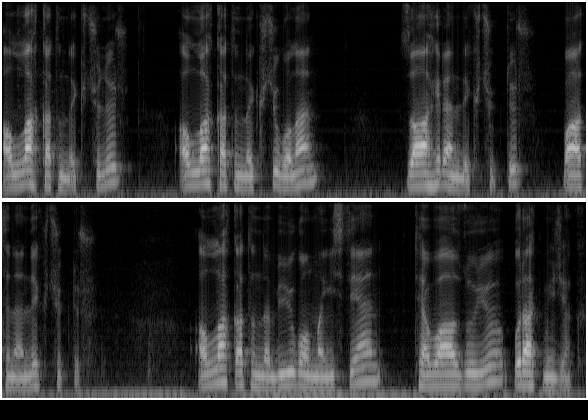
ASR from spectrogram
Allah katında küçülür. Allah katında küçük olan zahiren de küçüktür, batinen de küçüktür. Allah katında büyük olmak isteyen tevazuyu bırakmayacak.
